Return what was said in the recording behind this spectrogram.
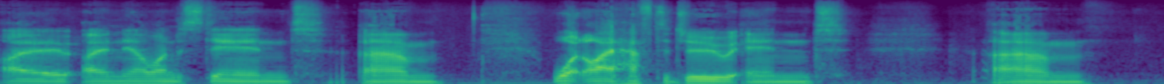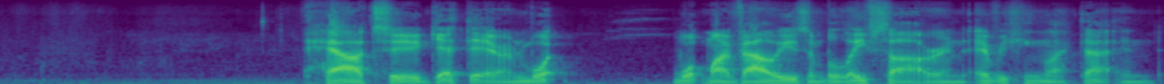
I I now understand um, what I have to do and um, how to get there and what what my values and beliefs are and everything like that. And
